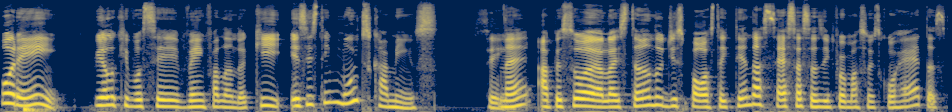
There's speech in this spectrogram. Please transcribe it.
Porém, pelo que você vem falando aqui, existem muitos caminhos. Sim. Né? A pessoa, ela estando disposta e tendo acesso a essas informações corretas,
